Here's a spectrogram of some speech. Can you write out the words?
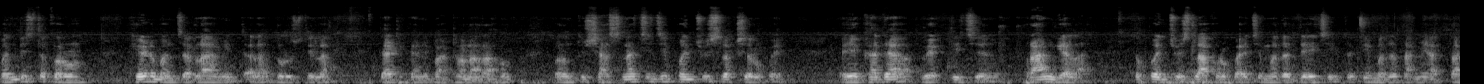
बंदिस्त करून खेड मंचरला आम्ही त्याला दुरुस्तीला त्या ठिकाणी पाठवणार आहोत. परंतु शासनाची जी पंचवीस लक्ष रुपये एखाद्या व्यक्तीचे प्राण गेला तर पंचवीस लाख रुपयाची मदत द्यायची तर ती मदत आम्ही आत्ता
